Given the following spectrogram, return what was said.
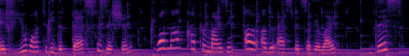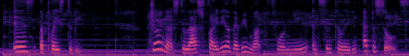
If you want to be the best physician while not compromising all other aspects of your life, this is the place to be. Join us the last Friday of every month for new and scintillating episodes.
